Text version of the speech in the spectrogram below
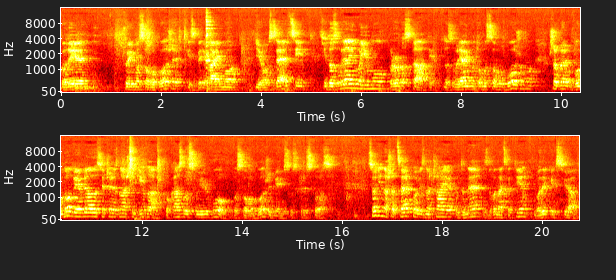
коли чуємо Слово Боже і зберігаємо його в серці, і дозволяємо йому проростати, дозволяємо тому Слову Божому, щоб воно виявлялося через наші діла, показувало свою любов, бо Слово Боже є Ісус Христос. Сьогодні наша церква відзначає одне з 12 великих свят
